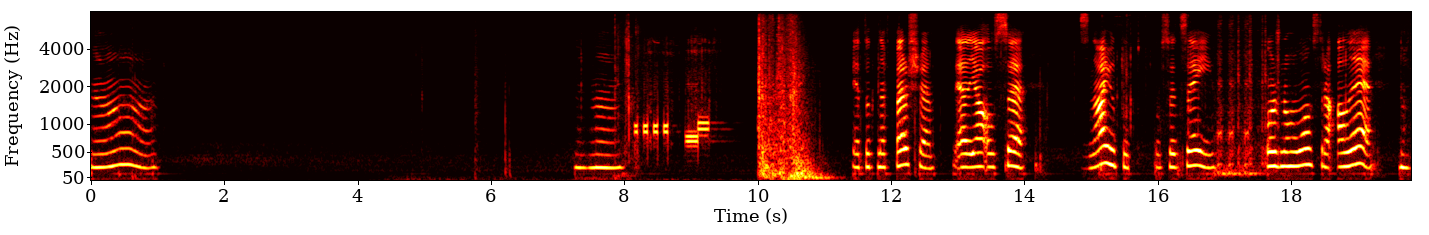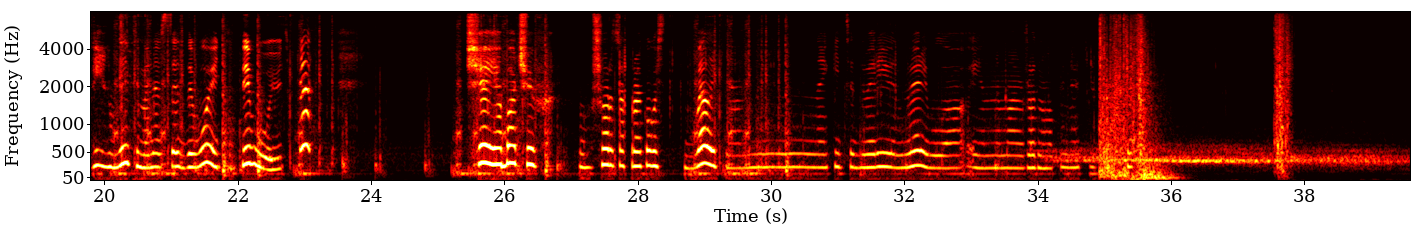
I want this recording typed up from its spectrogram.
А. Не знаю. Я тут не вперше. Я, я усе знаю тут. Усе це і кожного монстра, але нові новинки мене все здивують і дивують. Ще я бачив в шорцах про якогось велетня, на якій це двері, двері було, і я не маю жодного поняття. Це-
